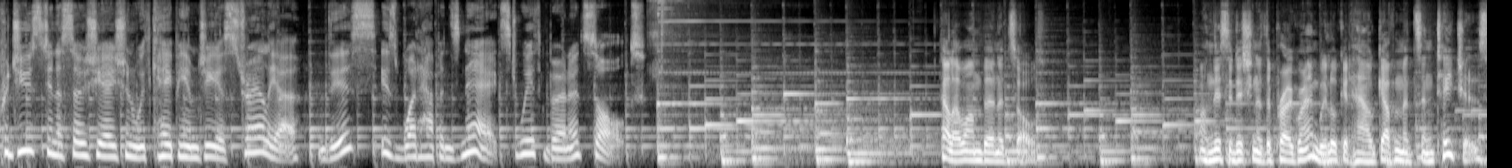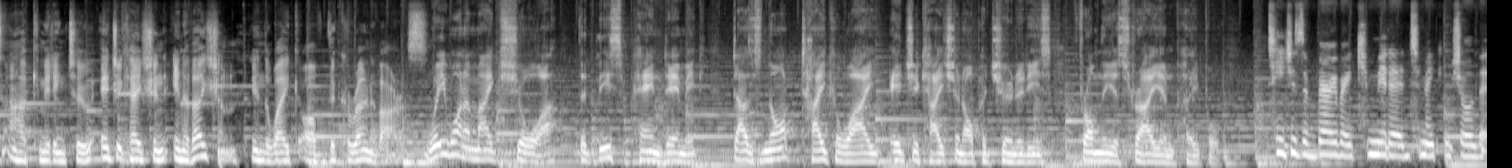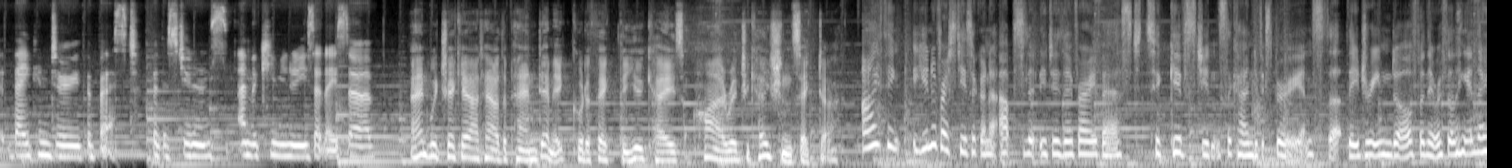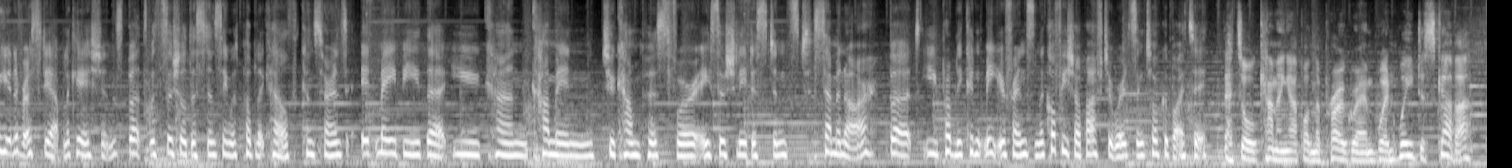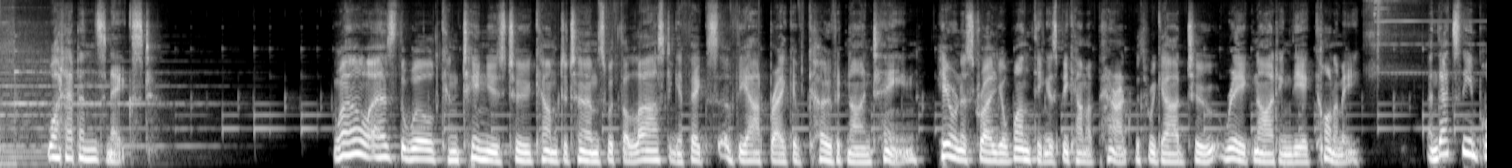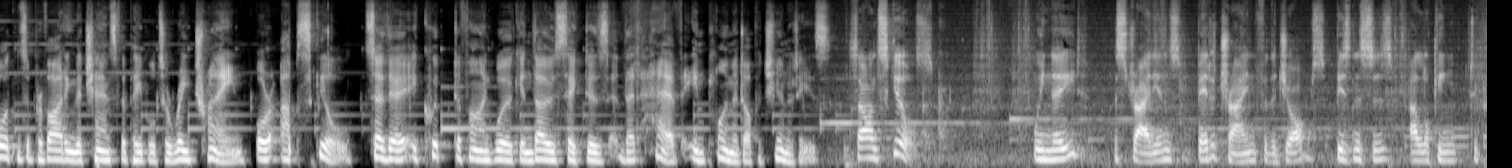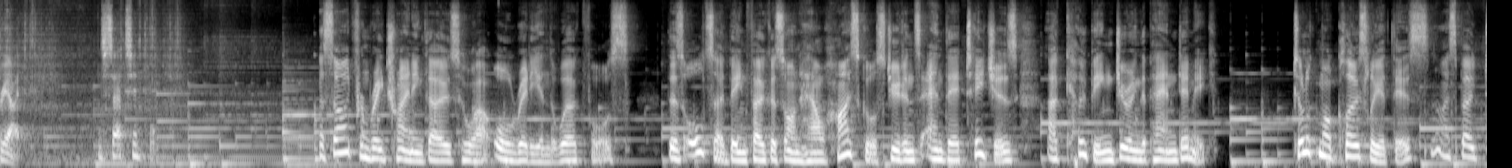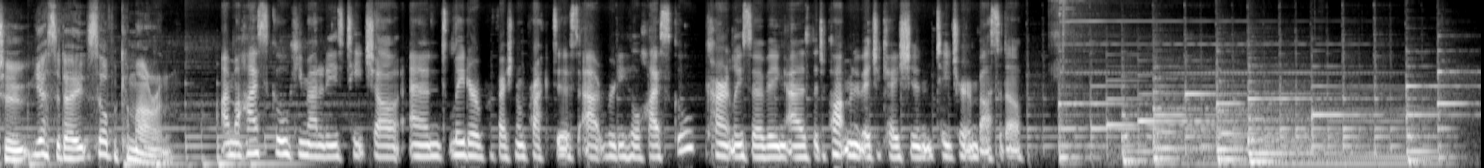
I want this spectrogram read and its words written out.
Produced in association with KPMG Australia, this is What Happens Next with Bernard Salt. Hello, I'm Bernard Salt. On this edition of the program, we look at how governments and teachers are committing to education innovation in the wake of the coronavirus. We want to make sure that this pandemic does not take away education opportunities from the Australian people teachers are very, very committed to making sure that they can do the best for the students and the communities that they serve. And we check out how the pandemic could affect the UK's higher education sector. I think universities are going to absolutely do their very best to give students the kind of experience that they dreamed of when they were filling in their university applications. But with social distancing, with public health concerns, it may be that you can come in to campus for a socially distanced seminar, but you probably couldn't meet your friends in the coffee shop afterwards and talk about it. That's all coming up on the program when we discover what happens next. Well, as the world continues to come to terms with the lasting effects of the outbreak of COVID 19, here in Australia, one thing has become apparent with regard to reigniting the economy. And that's the importance of providing the chance for people to retrain or upskill so they're equipped to find work in those sectors that have employment opportunities. So, on skills, we need Australians better trained for the jobs businesses are looking to create. It's that simple. Aside from retraining those who are already in the workforce, there's also been focus on how high school students and their teachers are coping during the pandemic. To look more closely at this, I spoke to Yasodai Selvakumaran. I'm a high school humanities teacher and leader of professional practice at Rooty Hill High School, currently serving as the Department of Education Teacher Ambassador.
